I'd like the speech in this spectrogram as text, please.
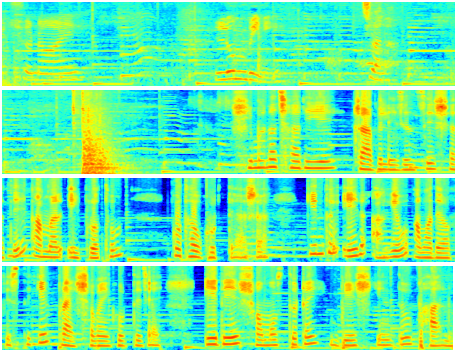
একশো নয়। লুম্বিনী। চলো। সীমানা ছাড়িয়ে ট্রাভেল এজেন্সির সাথে আমার এই প্রথম কোথাও ঘুরতে আসা। কিন্তু এর আগেও আমাদের অফিস থেকে প্রায় সময় ঘুরতে যায়। এদের সমস্তটাই বেশ কিন্তু ভালো।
